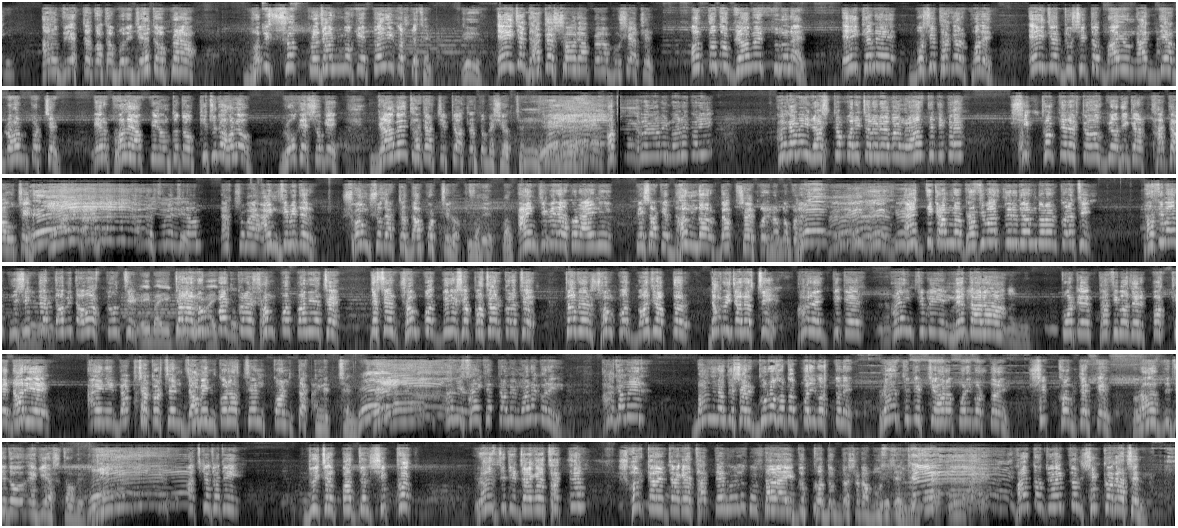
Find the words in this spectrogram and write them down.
আরও দুই একটা কথা বলি যেহেতু আপনারা ভবিষ্যৎ প্রজন্মকে তৈরি করতেছেন। এই যে ঢাকা শহরে আপনারা বসে আছেন অন্তত গ্রামের তুলনায় এইখানে বসে থাকার ফলে এই যে দূষিত বায়ু নাক দিয়ে গ্রহণ করছেন এর ফলে আপনি অন্তত কিছুটা হলেও রোগে শোকে গ্রামে থাকার চিত্র অত্যন্ত বেশি হচ্ছে। এবং আমি মনে করি আগামী রাষ্ট্র পরিচালনা এবং রাজনীতিতে শিক্ষকদের একটা অগ্রাধিকার থাকা উচিত। শুনেছিলাম এক সময় আইনজীবীদের সংসদে একটা দাপট ছিল। আইনজীবীরা এখন আইনি পেশাকে ধান্দার ব্যবসায় পরিণত করেছে। একদিকে আমরা ফ্যাসিবাদ বিরোধী আন্দোলন করেছি নিষিদ্ধের দাবিতে আওয়াজ তুলছি। যারা লুটপাট করে সম্পদ বানিয়েছে দেশের সম্পদ বিদেশে পাচার করেছে তাদের সম্পদ বাজেয়াপ্তর দাবি জানাচ্ছি। আর একদিকে আইনজীবী নেতারা কোর্টে ফ্যাসিবাদের পক্ষে দাঁড়িয়ে আইনি ব্যবসা করছেন জামিন করাচ্ছেন কন্ট্যাক্ট নিচ্ছেন। আমি সেই ক্ষেত্রে আমি মনে করি আগামীর বাংলাদেশের গুণগত পরিবর্তনে রাজনীতির চেহারা পরিবর্তনে শিক্ষকদেরকে রাজনীতিতেও এগিয়ে আসতে হবে। আজকে যদি দুই চার পাঁচজন শিক্ষক রাজনীতির জায়গায় থাকতেন সরকারের জায়গায় থাকতেন তারা এই দুঃখ দুর্দশাটা বুঝতেন। হয়তো দু একজন শিক্ষক আছেন।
